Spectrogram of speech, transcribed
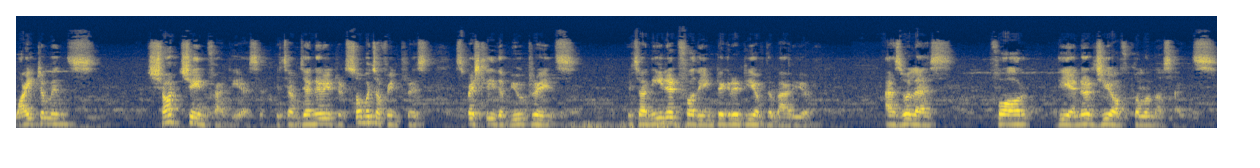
vitamins, short chain fatty acid, which have generated so much of interest, especially the butyrates, which are needed for the integrity of the barrier, as well as for the energy of colonocytes.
